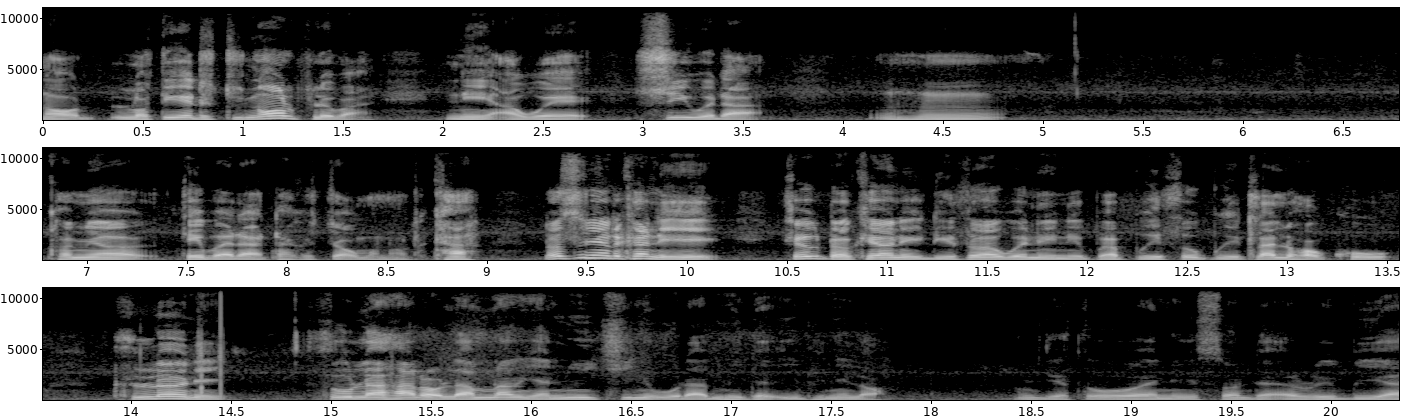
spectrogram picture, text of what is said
နော်လောတီရတူနော်ဖလပါနေအဝဲစီဝဒါဟွန်းခမရတေဘဒါတာကကြောမနော်တခါတော့စညာတခါနေချုပ်တော်ခဲနေဒီဆိုဝဲနေနေပပီစုပီထလဟောက်ခိုခလနေဆူလာဟာတော့လမ်နာရနီချီနေဦးဒါမီတဲ့ဤဖိနေလော ဒီတော့နေစဒအရေဘီယာ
